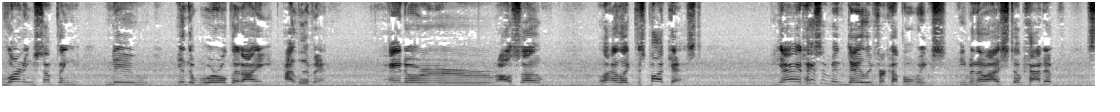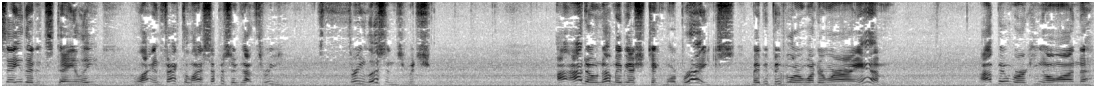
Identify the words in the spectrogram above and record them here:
learning something new in the world that I I live in, and or also I like this podcast. Yeah, it hasn't been daily for a couple of weeks, even though I still kind of say that it's daily. In fact, the last episode got three three listens, which I, I don't know. Maybe I should take more breaks. Maybe people are wondering where I am I've been working on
